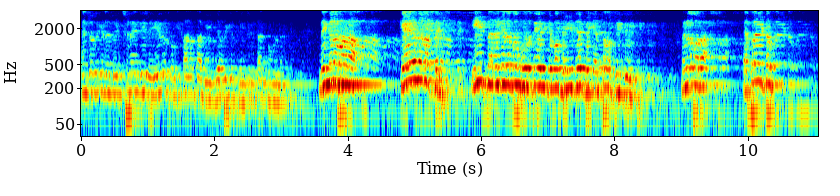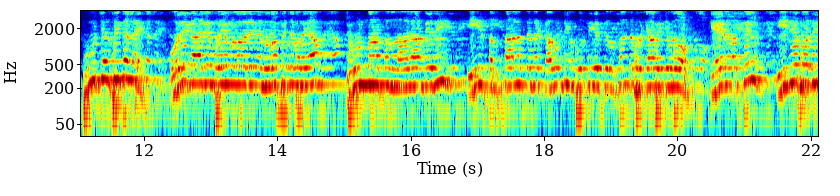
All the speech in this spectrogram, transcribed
ഞാൻ ചോദിക്കട്ടെ ദക്ഷിണേന്ത്യയിൽ ഏത് സംസ്ഥാനത്താണ് ബി ജെ പിക്ക് സീറ്റ് കിട്ടാൻ പോകുന്നത്? നിങ്ങൾ പറ. കേരളത്തിൽ ഈ തെരഞ്ഞെടുപ്പ് പൂർത്തീകരിക്കുമ്പോൾ ബി ജെ പിക്ക് എത്ര സീറ്റ് കിട്ടും? നിങ്ങൾ പറ. എത്ര കിട്ടും? പൂജ്യം സീറ്റ് അല്ലേ ഒരു കാര്യം പ്രിയമുള്ളവരെ ഞാൻ ഉറപ്പിച്ച് പറയാം. ജൂൺ മാസം നാലാം തീയതി ഈ സംസ്ഥാനത്തിന്റെ കൗണ്ടിംഗ് പൂർത്തീകരിച്ച് റിസൾട്ട് പ്രഖ്യാപിക്കുമ്പോ കേരളത്തിൽ ഇരുപതിൽ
